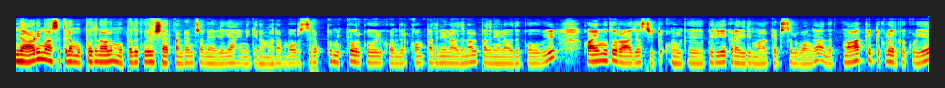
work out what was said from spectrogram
இந்த ஆடி மாதத்தில் முப்பது நாளும் முப்பது கோயில் ஷேர் பண்ணுறேன்னு சொன்னேன் இல்லையா? இன்றைக்கி நம்ம ரொம்ப ஒரு சிறப்பு மிக்க ஒரு கோவிலுக்கு வந்திருக்கோம். பதினேழாவது நாள் பதினேழாவது கோவில். கோயம்புத்தூர் ராஜா ஸ்ட்ரீட் உங்களுக்கு பெரிய கடை வீதி மார்க்கெட் சொல்லுவாங்க. அந்த மார்க்கெட்டுக்குள்ளே இருக்கக்கூடிய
